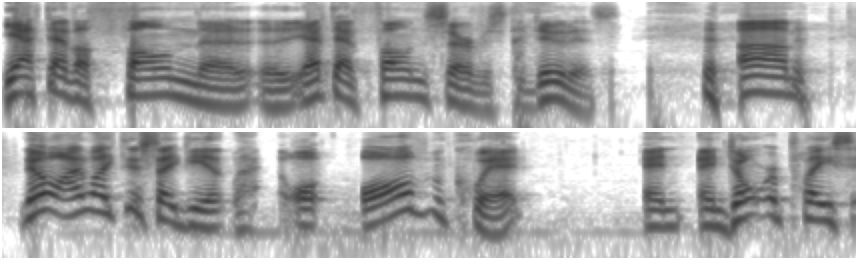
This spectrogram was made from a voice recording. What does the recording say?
you have to have a phone. Uh, uh, you have to have phone service to do this. Um, no, I like this idea. All, all of them quit, and and don't replace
